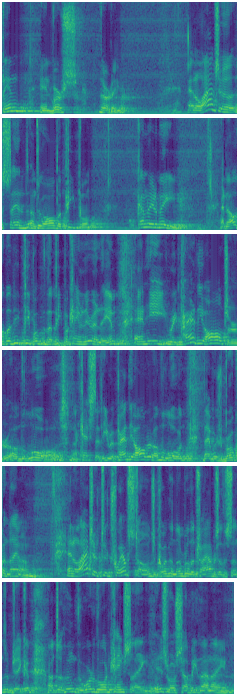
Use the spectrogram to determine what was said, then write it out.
Then in verse 30, and Elijah said unto all the people, Come near to me. And all the people, the people came near unto him, and he repaired the altar of the Lord. Now catch that he repaired the altar of the Lord that was broken down. And Elijah took twelve stones, according to the number of the tribes of the sons of Jacob, unto whom the word of the Lord came, saying, Israel shall be thy name.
